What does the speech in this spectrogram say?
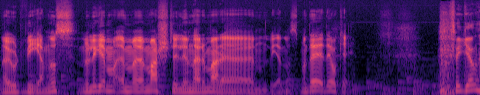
Jag har gjort Venus. Nu ligger Ma- Mars tydligen närmare än Venus, men det, det är okej. Figgen,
